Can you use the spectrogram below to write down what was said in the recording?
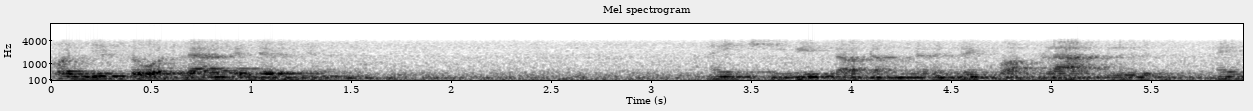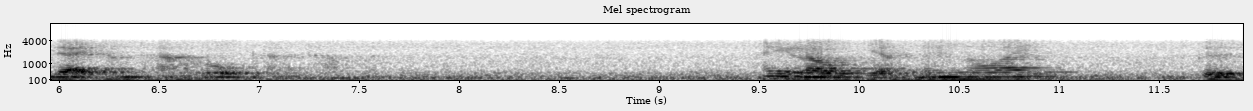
คนที่โสดแล้วจะเดินยังไง ให้ชีวิตเราดำเนินด้วยความราบรื่นให้ได้ทั้งทางโลกทางธรรม ให้เราอย่างน้อยๆเกิด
